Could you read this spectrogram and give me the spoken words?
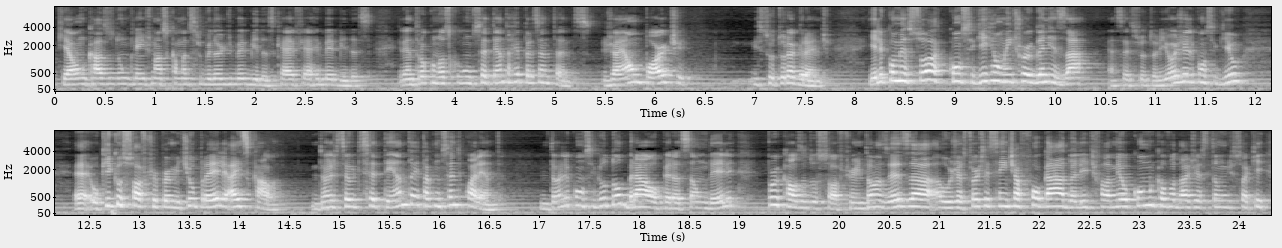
que é um caso de um cliente nosso que é uma distribuidor de bebidas, que é a FR Bebidas. Ele entrou conosco com 70 representantes, já é um porte, estrutura grande. E ele começou a conseguir realmente organizar essa estrutura. E hoje ele conseguiu, é, o que, que o software permitiu para ele? A escala. Então ele saiu de 70 e está com 140. Então ele conseguiu dobrar a operação dele por causa do software. Então às vezes a, o gestor se sente afogado ali de falar, meu, como que eu vou dar gestão disso aqui?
